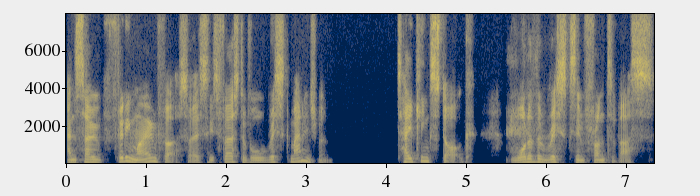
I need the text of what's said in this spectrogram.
And so, fitting my own process is first of all risk management, taking stock. What are the risks in front of us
